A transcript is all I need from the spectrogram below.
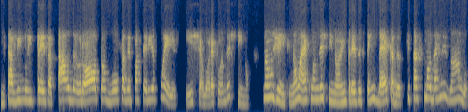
está vindo empresa tal da Europa, vou fazer parceria com eles. Ixi, agora é clandestino. Não, gente, não é clandestino, é uma empresa que tem décadas que está se modernizando,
